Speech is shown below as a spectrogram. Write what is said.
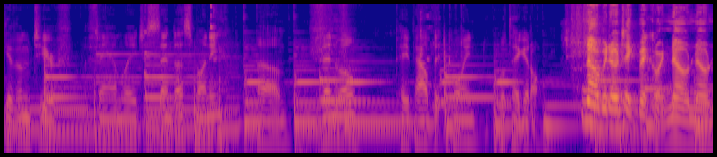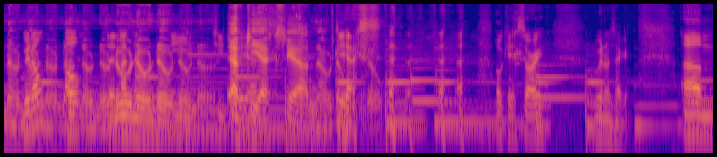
give them to your family. Just send us money, um, Venmo, PayPal, Bitcoin. We'll take it all. No, we don't take Bitcoin. No, no, no, We no, don't? no, Oh, no, no, no, no, no, no, no. T- FTX, yeah, no, don't, Yes. okay, sorry. Wait a second. Um,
